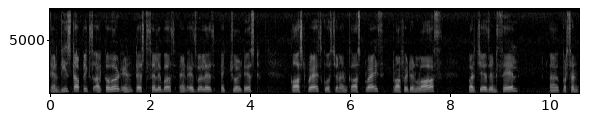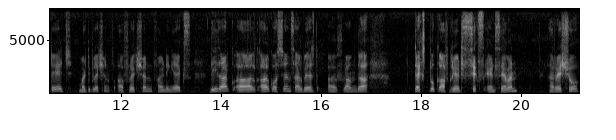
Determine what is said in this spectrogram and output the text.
and these topics are covered in test syllabus and as well as actual test. Cost price, question and cost price, profit and loss, purchase and sale, uh, percentage, multiplication of fraction, finding x. These are all, all questions are based uh, from the textbook of grade 6 and 7, ratio,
